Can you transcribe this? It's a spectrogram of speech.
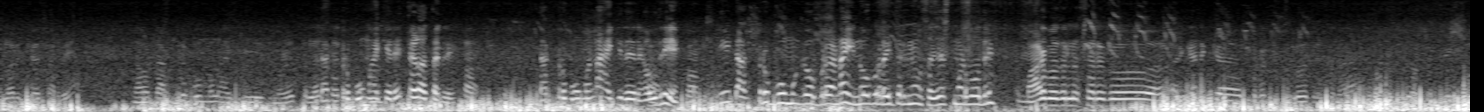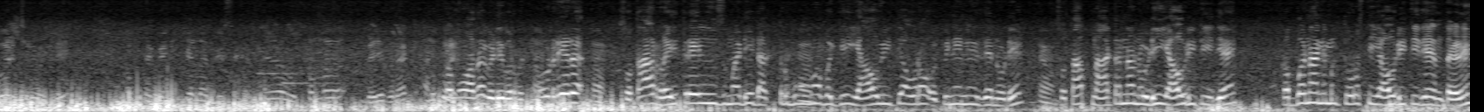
ಎಲ್ಲರೂ ಕೇಳ್ತಾರೆ. ರೀ ನಾವು ಡಾಕ್ಟ್ರ್ ಭೂಮಲ್ಲಿ ಹಾಕಿ ಇದು ಮಾಡೋದಲ್ಲ ಡಾಕ್ಟರ್ ಭೂಮ್ ಹಾಕಿರಿ ರೀ ಹಾಂ. ಡಾಕ್ಟರ್ ಭೂಮನ್ನ ಹಾಕಿದ್ದೀರಿ ಹೌದ್ರಿ? ರೀ ಈ ಡಾಕ್ಟರ್ ಭೂಮ್ ಗೊಬ್ಬರನ ಇನ್ನೊಬ್ಬ ರೈತರಿಗೆ ನೀವು ಸಜೆಸ್ಟ್ ಮಾಡ್ಬೋದ್ರಿ? ಮಾಡ್ಬೋದಲ್ಲ ಸರ್ ಇದು ಆರ್ಗ್ಯಾನಿಕ್ ರೈತರೇ ಯೂಸ್ ಮಾಡಿ ಡಾಕ್ಟರ್ ಭೂಮ ಬಗ್ಗೆ ಯಾವ ರೀತಿ ಅವರ ಒಪಿನಿಯನ್ ಇದೆ ನೋಡಿ. ಸ್ವತಃ ಪ್ಲಾಟ್ ಅನ್ನ ನೋಡಿ ಯಾವ ರೀತಿ ಇದೆ. ಕಬ್ಬನ್ನ ನಿಮಗೆ ತೋರಿಸ್ತೀವಿ ಯಾವ ರೀತಿ ಇದೆ ಅಂತ ಹೇಳಿ.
